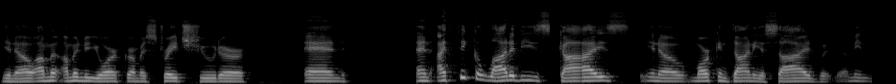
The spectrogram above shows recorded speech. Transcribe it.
You know, I'm a, I'm a New Yorker, I'm a straight shooter, and and I think a lot of these guys, you know, Mark and Donnie aside, but I mean,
